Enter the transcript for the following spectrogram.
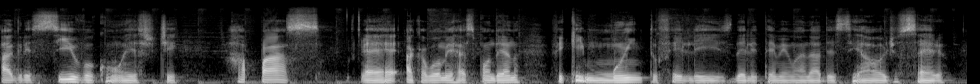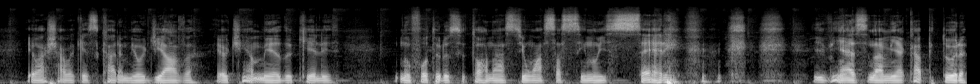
agressivo com este rapaz. É, acabou me respondendo. Fiquei muito feliz dele ter me mandado esse áudio, sério. Eu achava que esse cara me odiava. Eu tinha medo que ele no futuro se tornasse um assassino em série. e viesse na minha captura.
